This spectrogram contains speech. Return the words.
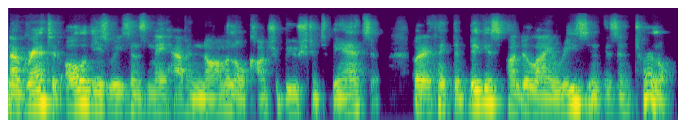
Now, granted, all of these reasons may have a nominal contribution to the answer, but I think the biggest underlying reason is internal.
